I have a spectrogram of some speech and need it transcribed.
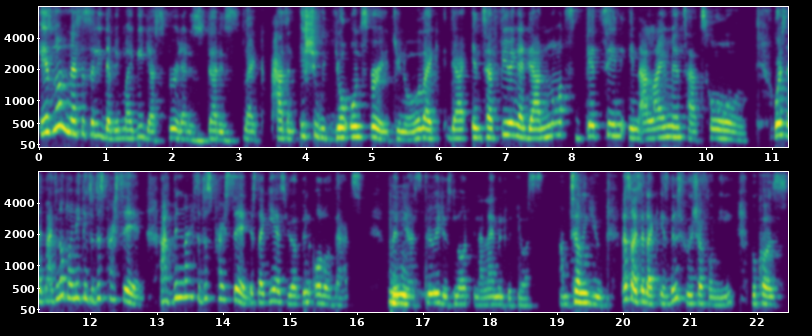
it's not necessarily them it might be their spirit that is that is like has an issue with your own spirit you know? Like they are interfering and they are not getting in alignment at all. It's like i did not do anything to this person. I've been nice to this person. It's like yes you have been all of that but mm-hmm. their spirit is not in alignment with yours. I'm telling you. That's why i said like it's been spiritual for me because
